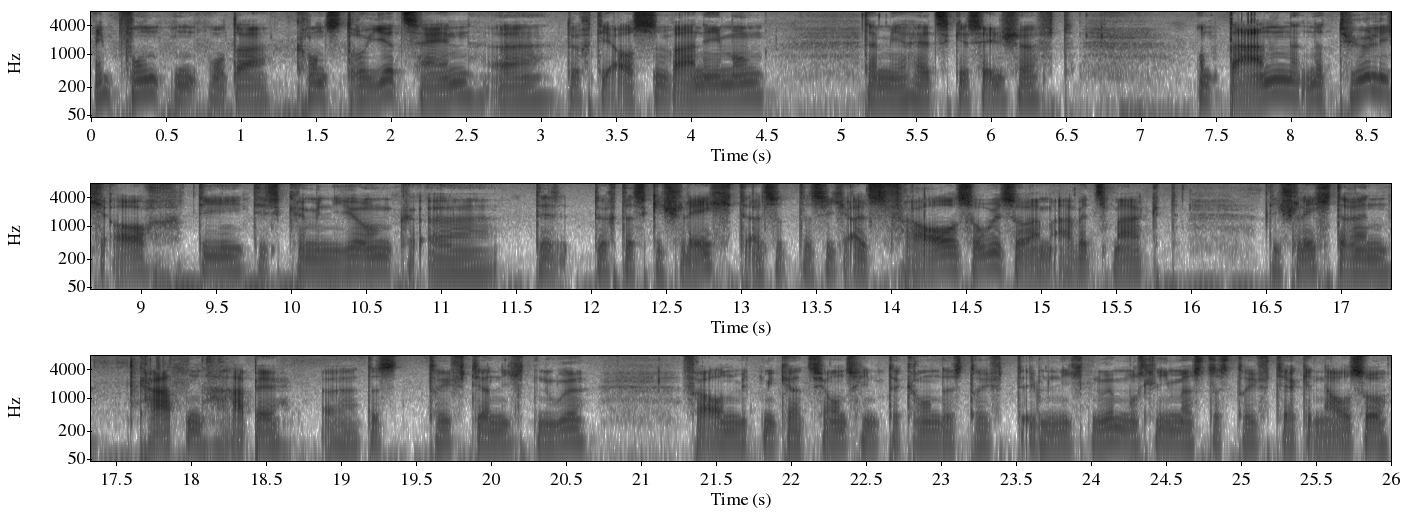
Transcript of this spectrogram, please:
empfunden oder konstruiert sein äh, durch die Außenwahrnehmung der Mehrheitsgesellschaft. Und dann natürlich auch die Diskriminierung äh, durch das Geschlecht, also dass ich als Frau sowieso am Arbeitsmarkt die schlechteren Karten habe. Äh, das trifft ja nicht nur Frauen mit Migrationshintergrund, es trifft eben nicht nur Muslimas, das trifft ja genauso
